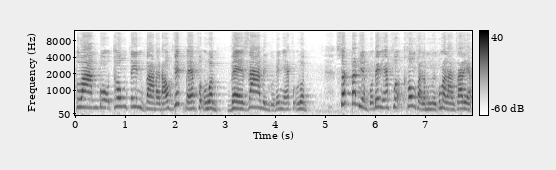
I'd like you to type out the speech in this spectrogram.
toàn bộ thông tin và bài báo viết về em Phượng luôn về gia đình của bên nhà em Phượng luôn. Xuất phát điểm của bên nhà em Phượng không phải là một người có mà làn da đẹp.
